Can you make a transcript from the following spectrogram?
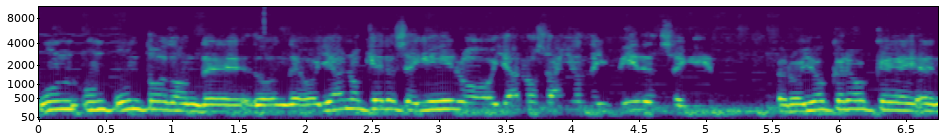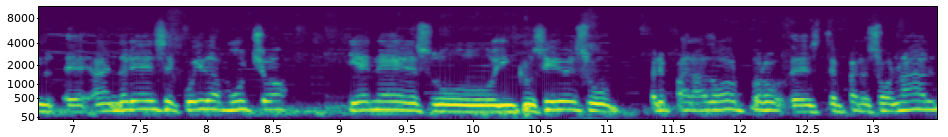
un, un, punto donde, donde o ya no quiere seguir o ya los años le impiden seguir. Pero yo creo que eh, Andrés se cuida mucho, tiene su, inclusive su preparador este, personal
